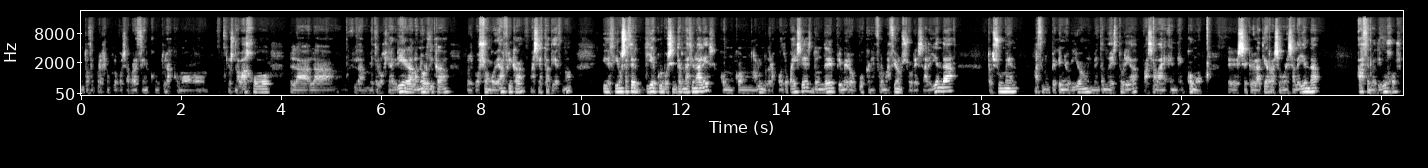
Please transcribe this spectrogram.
Entonces, por ejemplo, pues aparecen culturas como los navajos, la, mitología griega, la nórdica, los bosongo de África, así hasta 10, ¿no? y decidimos hacer 10 grupos internacionales con, alumnos de los cuatro países, donde primero buscan información sobre esa leyenda, resumen, hacen un pequeño guion inventando una historia basada en, cómo eh, se creó la Tierra según esa leyenda, hacen los dibujos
